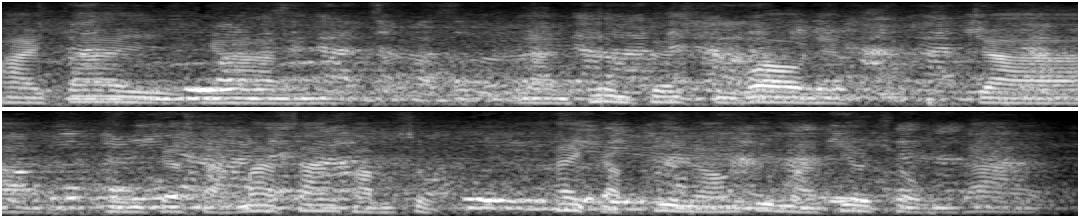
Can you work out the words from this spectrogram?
ภายใต้งาน Lantern Festival เนี่ยจะคงจะสามารถสร้างความสุขให้กับพี่น้องที่มาเที่ยวชมได้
